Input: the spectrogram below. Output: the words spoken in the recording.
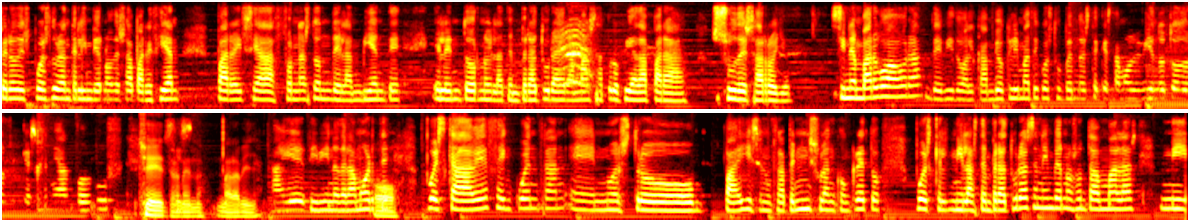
pero después durante el invierno desaparecían para irse a zonas donde el ambiente, el entorno y la temperatura era más apropiada para su desarrollo. Sin embargo, ahora, debido al cambio climático estupendo este que estamos viviendo todos, que es genial, pues, uf, Sí, tremendo, maravilla. ahí es divino de la muerte, Oh. pues cada vez se encuentran en nuestro país, en nuestra península en concreto, pues que ni las temperaturas en invierno son tan malas, ni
